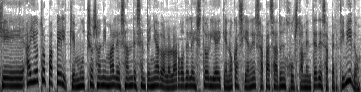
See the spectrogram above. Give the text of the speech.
que hay otro papel que muchos animales han desempeñado a lo largo de la historia y que en ocasiones ha pasado injustamente desapercibido.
